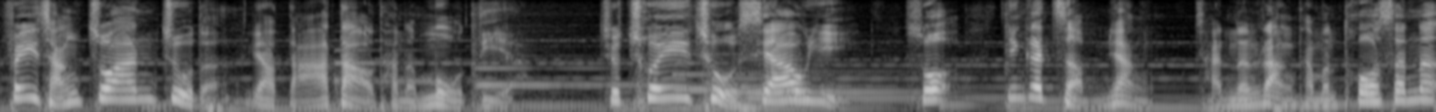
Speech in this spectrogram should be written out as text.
非常专注的要达到他的目的啊。就催促萧逸说：“应该怎么样才能让他们脱身呢？”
